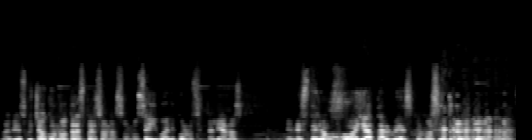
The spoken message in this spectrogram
la había escuchado con otras personas, o no sé, igual y con los italianos, en Estereo Joya tal vez con los italianos,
